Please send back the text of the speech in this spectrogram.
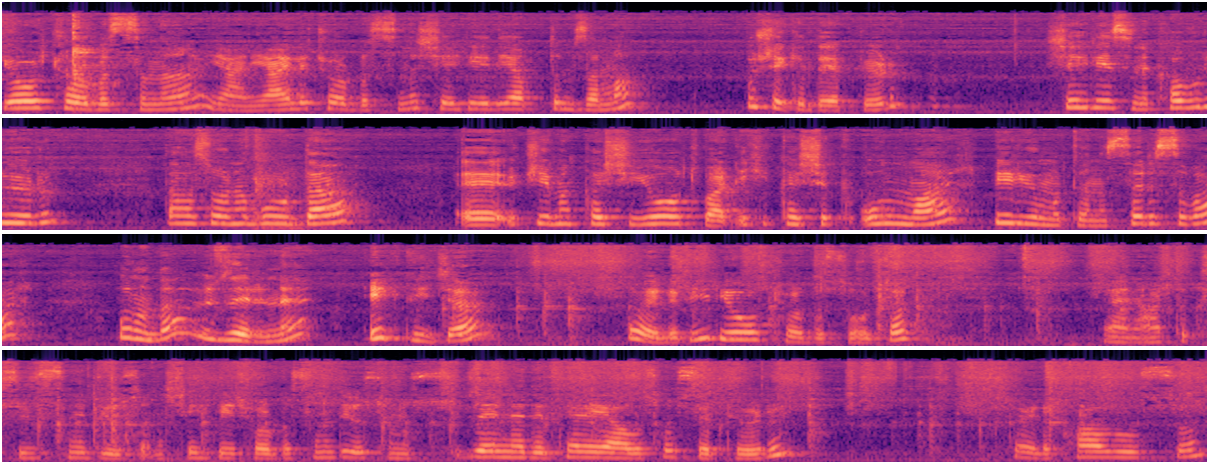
yoğurt çorbasını yani yayla çorbasını şehriyeli yaptığım zaman bu şekilde yapıyorum. Şehriyesini kavuruyorum. Daha sonra burada 3 yemek kaşığı yoğurt var, 2 kaşık un var, 1 yumurtanın sarısı var. Bunu da üzerine ekleyeceğim. Böyle bir yoğurt çorbası olacak. Yani artık siz ne diyorsanız şehriye çorbasını diyorsunuz. Üzerine de tereyağlı sos yapıyorum. Şöyle kavrulsun.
